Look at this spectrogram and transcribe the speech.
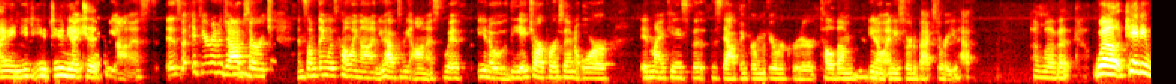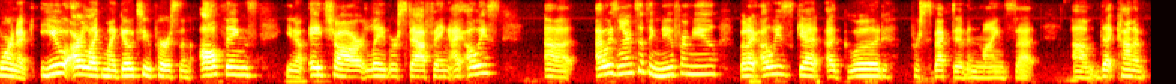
I mean, you you do need yeah, you to, to be honest. If you're in a job search and something was going on, you have to be honest with, you know, the HR person or in my case, the, the staffing firm with your recruiter. Tell them, you know, any sort of backstory you have. I love it. Well, Katie Warnock, you are like my go-to person. All things, you know, HR, labor, staffing. I always, uh, I always learn something new from you, but I always get a good perspective and mindset um, that kind of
